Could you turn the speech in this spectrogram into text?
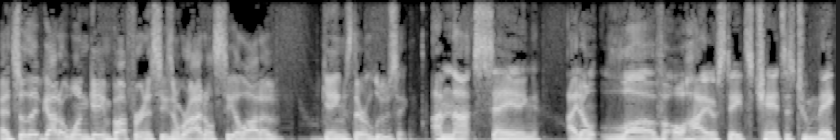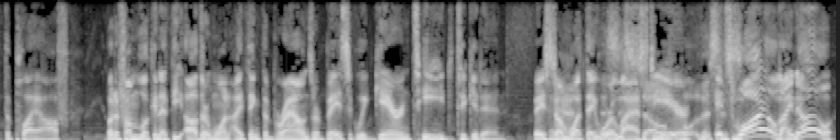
and so they've got a one game buffer in a season where I don't see a lot of games they're losing. I'm not saying I don't love Ohio State's chances to make the playoff, but if I'm looking at the other one, I think the Browns are basically guaranteed to get in based on what they were last so year. this it's is wild, I know.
